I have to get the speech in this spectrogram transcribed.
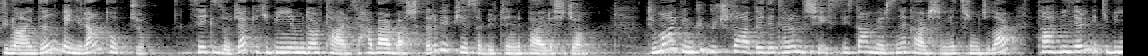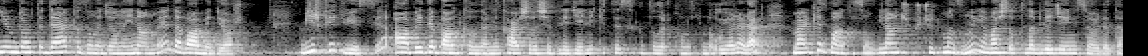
Günaydın, ben İrem Topçu. 8 Ocak 2024 tarihli haber başlıkları ve piyasa bültenini paylaşacağım. Cuma günkü güçlü ABD tarım dışı istihdam verisine karşın yatırımcılar tahvillerin 2024'te değer kazanacağına inanmaya devam ediyor. Bir Fed üyesi ABD bankalarının karşılaşabileceği likidite sıkıntıları konusunda uyararak Merkez Bankası'nın bilanço küçültme hızının yavaşlatılabileceğini söyledi.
